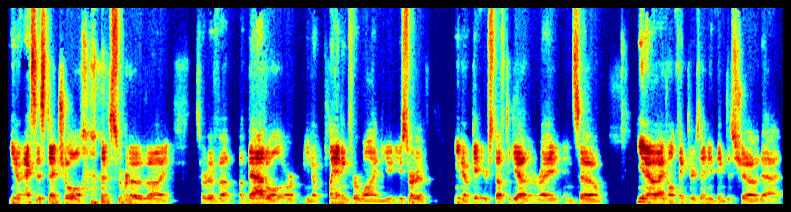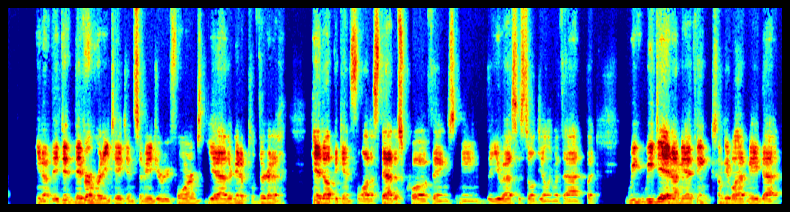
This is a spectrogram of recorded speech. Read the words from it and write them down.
you know, existential sort of uh, sort of a, a, battle or you know planning for one, you you sort of you know get your stuff together, right? And so, you know, I don't think there's anything to show that you know they did they've already taken some major reforms. Yeah, they're gonna they're gonna hit up against a lot of status quo things. I mean, the U.S. is still dealing with that, but we we did. I mean, I think some people have made that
